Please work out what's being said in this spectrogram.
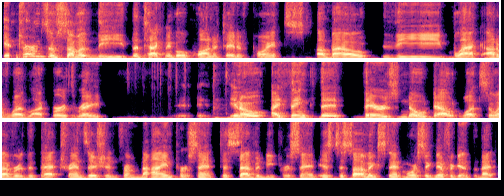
in terms of some of the the technical quantitative points about the black out of wedlock birth rate, you know, I think that there's no doubt whatsoever that that transition from 9% to 70% is to some extent more significant than that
